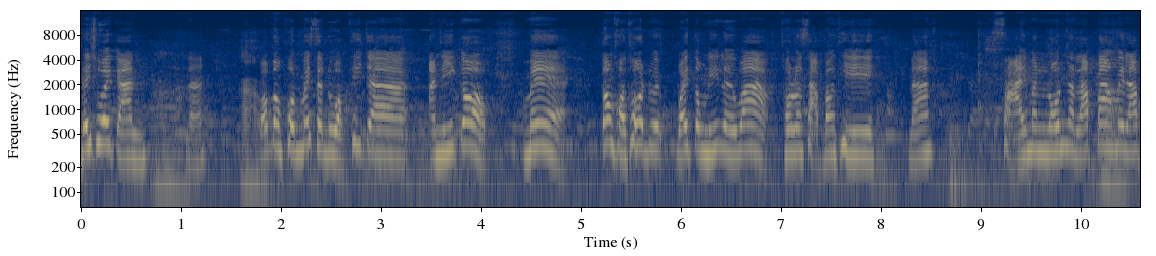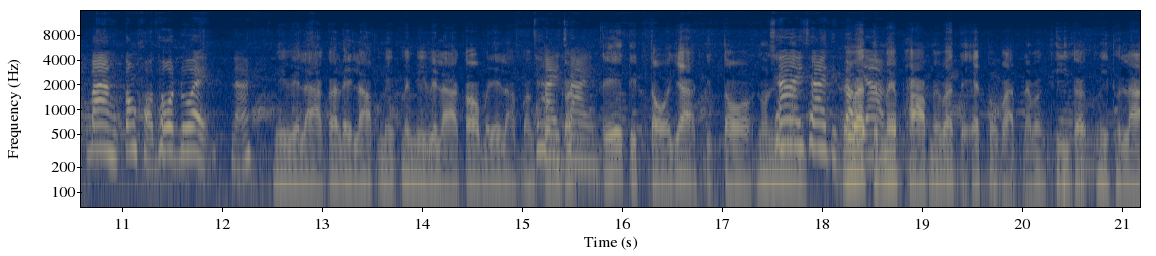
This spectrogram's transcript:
ได้ช่วยกันอืมนะอ้าวเพราะบางคนไม่สะดวกที่จะอันนี้ก็แม่ต้องขอโทษด้วยไว้ตรงนี้เลยว่าโทรศัพท์บางทีนะ สายมันล้นนะรับบ้างไม่รับบ้าง ต้องขอโทษด้วยนะ มีเวลาก็ได้รับไม่ไม่มีเวลาก็ไม่ได้รับบางคใช่นก็ใช่เอ๊ะติดต่อยากติดต่อโน่นนี่ใช่นั่นใช่ติดต่อไม่ว่าแต่ยากแม่พาไม่ว่าแต่แอดประวัตินะบางทีก็มีธุระ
